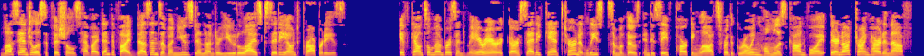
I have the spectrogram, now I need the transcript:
Los Angeles officials have identified dozens of unused and underutilized city-owned properties. If council members and Mayor Eric Garcetti can't turn at least some of those into safe parking lots for the growing homeless convoy, they're not trying hard enough.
